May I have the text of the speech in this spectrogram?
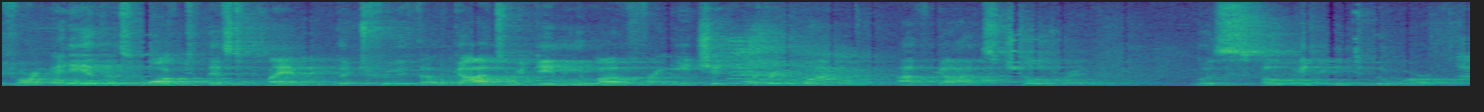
before any of us walked this planet, the truth of God's redeeming love for each and every one of God's children was spoken into the world.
